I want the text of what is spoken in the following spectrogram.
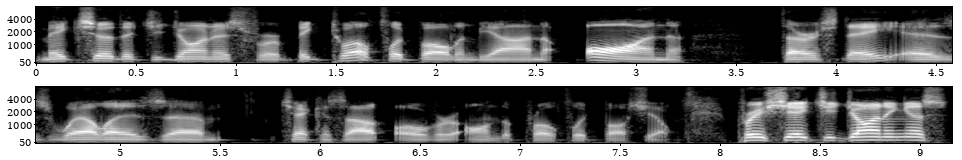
Make sure that you join us for Big 12 football and beyond on Thursday, as well as um, check us out over on the Pro Football Show. Appreciate you joining us.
